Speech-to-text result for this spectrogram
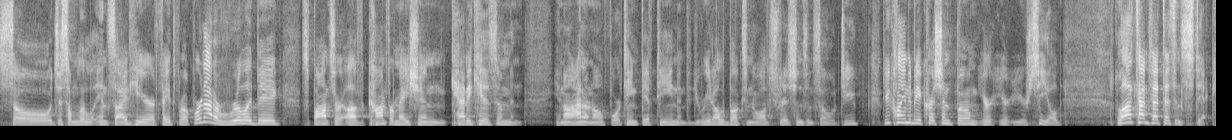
So, just some little insight here at Faithbrook. We're not a really big sponsor of confirmation, catechism, and, you know, I don't know, 14, 15, and did you read all the books and know all the traditions? And so, do you, do you claim to be a Christian? Boom, you're, you're, you're sealed. A lot of times that doesn't stick.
